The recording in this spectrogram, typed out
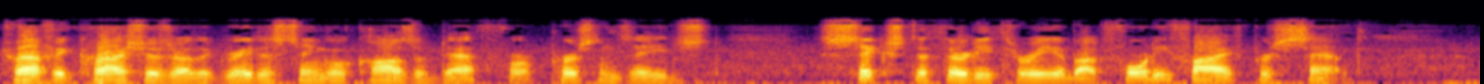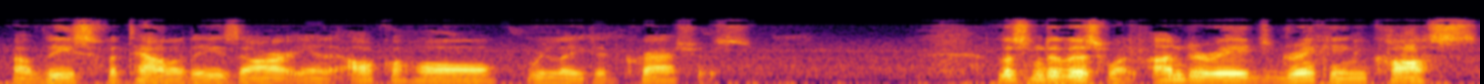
Traffic crashes are the greatest single cause of death for persons aged 6 to 33. About 45% of these fatalities are in alcohol related crashes. Listen to this one. Underage drinking costs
